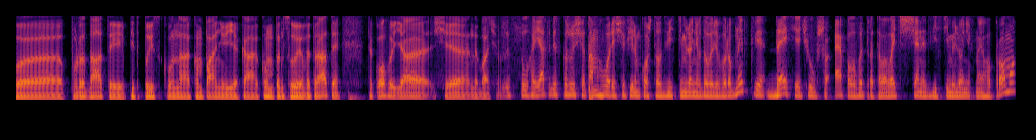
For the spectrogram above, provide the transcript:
е, продати підписку на компанію, яка компенсує витрати, такого я ще не бачив. Слухай, я тобі скажу, що там говорять, що фільм коштував 200 мільйонів доларів виробництві. Десь я чув, що Apple витратила ледь ще не 200 мільйонів на його промо,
